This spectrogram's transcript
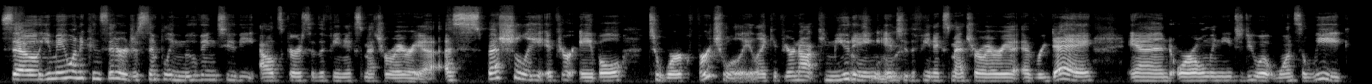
So you may want to consider just simply moving to the outskirts of the Phoenix metro area, especially if you're able to work virtually. Like if you're not commuting Absolutely. into the Phoenix metro area every day and or only need to do it once a week,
